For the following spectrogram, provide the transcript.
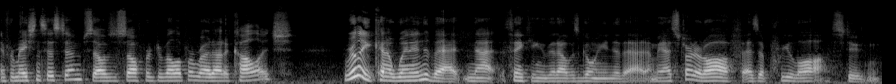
information systems. So, I was a software developer right out of college. Really kind of went into that not thinking that I was going into that. I mean, I started off as a pre law student.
